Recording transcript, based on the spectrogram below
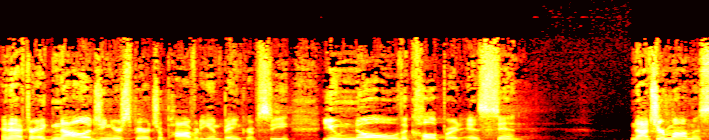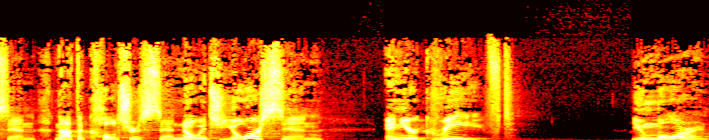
And after acknowledging your spiritual poverty and bankruptcy, you know the culprit is sin. Not your mama's sin, not the culture's sin. No, it's your sin, and you're grieved. You mourn.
